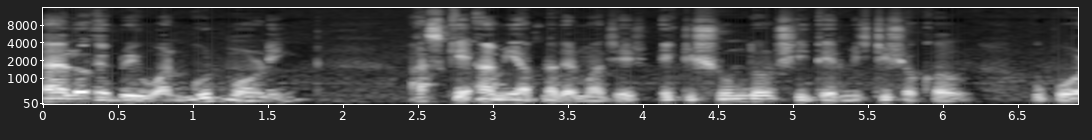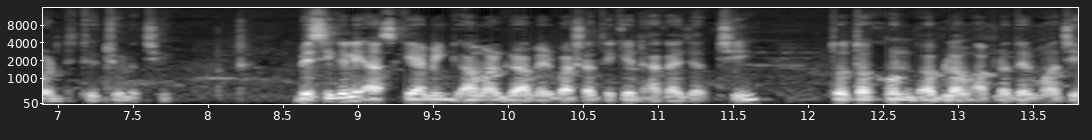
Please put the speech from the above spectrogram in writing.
হ্যালো এভরিওয়ান গুড মর্নিং আজকে আমি আপনাদের মাঝে একটি সুন্দর শীতের মিষ্টি সকাল উপহার দিতে চলেছি। বেসিক্যালি আজকে আমি আমার গ্রামের বাসা থেকে ঢাকায় যাচ্ছি। তো তখন ভাবলাম আপনাদের মাঝে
